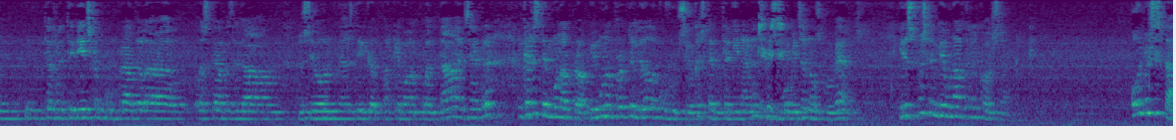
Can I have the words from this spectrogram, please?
mm, terratinents que han comprat de la, les terres allà, no sé on es diu que per què volen plantar, etc. Encara estem molt a prop, i molt a prop també de la corrupció que estem tenint ara en Sí, aquests sí. moments en els governs. I després també una altra cosa. On està?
